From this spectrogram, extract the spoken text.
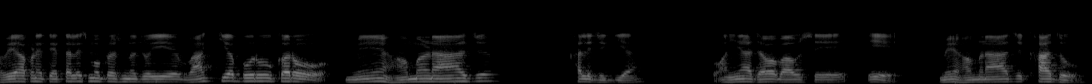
હવે આપણે તેતાલીસમો પ્રશ્ન જોઈએ. વાક્ય પૂરું કરો. મેં હમણાં જ ખાલી જગ્યા. તો અહીંયા જવાબ આવશે એ, મેં હમણાં જ ખાધું.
